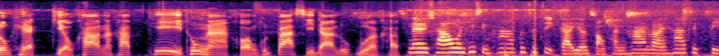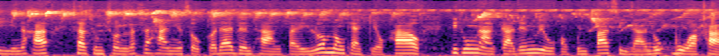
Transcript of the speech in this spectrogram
ลงแขกเกี่ยวข้าวนะครับ ที่ทุ่งนาของคุณป้าสีดาลูกบัวครับ ในเช้าวันที่ 15 พฤศจิกายน 2554 นะคะ ชาวชุมชนรัชธานีอโศกก็ได้เดินทางไปร่วมลงแขกเกี่ยวข้าว ที่ทุ่งนาการ์เด้นวิวของคุณป้าสีดาลูกบัวค่ะ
